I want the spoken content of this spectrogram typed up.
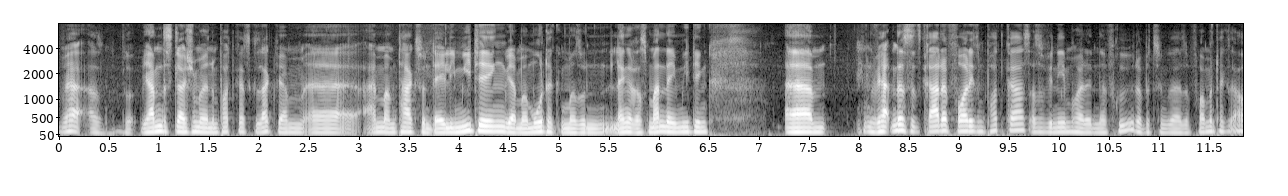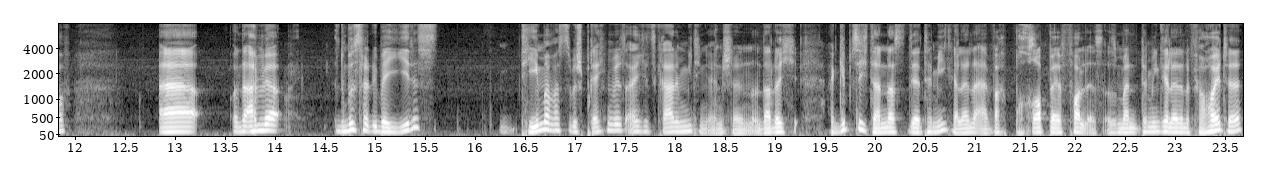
wir, also wir haben das gleich schon mal in einem Podcast gesagt, wir haben äh, einmal am Tag so ein Daily Meeting, wir haben am Montag immer so ein längeres Monday Meeting ähm, wir hatten das jetzt gerade vor diesem Podcast, also wir nehmen heute in der Früh oder beziehungsweise vormittags auf. Äh, und da haben wir, du musst halt über jedes Thema, was du besprechen willst, eigentlich jetzt gerade ein Meeting einstellen. Und dadurch ergibt sich dann, dass der Terminkalender einfach proppe voll ist. Also mein Terminkalender für heute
